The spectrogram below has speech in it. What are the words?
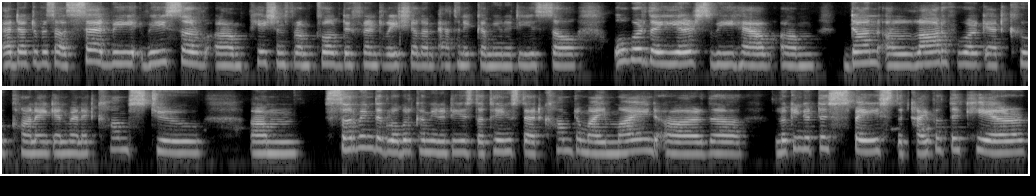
as Dr. Prasad said, we, we serve um, patients from 12 different racial and ethnic communities. So over the years, we have um, done a lot of work at Cook Clinic. And when it comes to um, serving the global communities, the things that come to my mind are the looking at the space, the type of the care,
